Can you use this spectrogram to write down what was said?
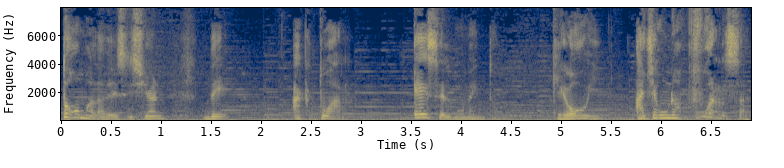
toma la decisión de actuar. Es el momento que hoy haya una fuerza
